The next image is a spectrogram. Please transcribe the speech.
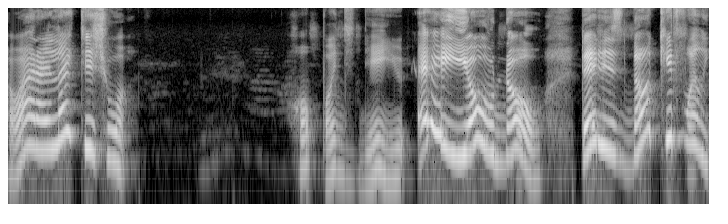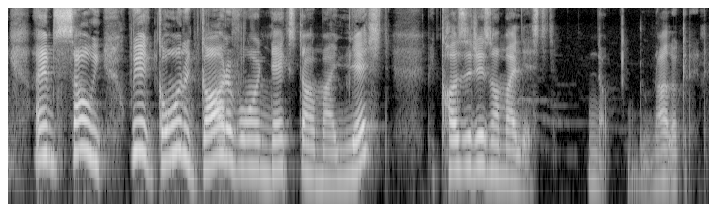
Alright, I like this one. Hope one's near you. Hey, yo, no! That is not kid friendly. I am sorry. We are going to Gardevoir next on my list because it is on my list. No, do not look at it.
